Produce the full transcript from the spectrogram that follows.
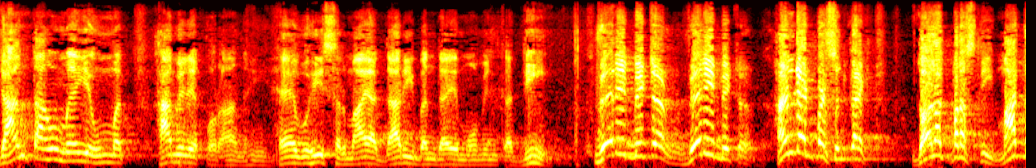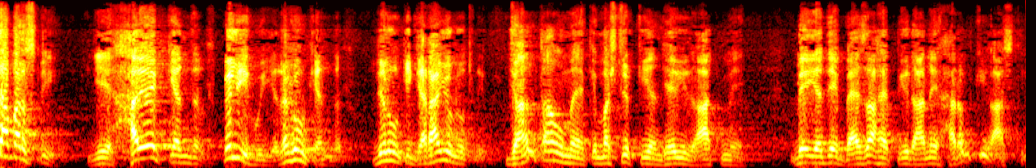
جانتا ہوں میں یہ امت حامل قرآن نہیں ہے، وہی سرمایہ داری بندہ مومن کا دین۔ Very better very better hundred percent correct دولت پرستی، مادہ پرستی، یہ ہر ایک کے اندر پلی ہوئی ہے، رگوں کے اندر، دلوں کی گہرائیوں میں اتری۔ ہوئی جانتا ہوں میں کہ مشرق کی اندھیری رات میں بے ید بیزا ہے پیران حرم کی آستی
